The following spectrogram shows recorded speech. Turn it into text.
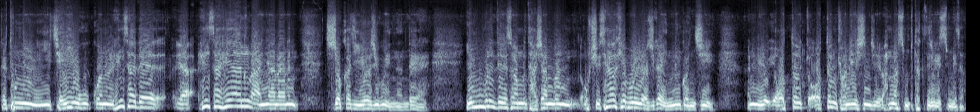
대통령이 제2요구권을 행사돼야 행사해야 하는 거 아니냐라는 지적까지 이어지고 있는데 이 부분에 대해서 한번 다시 한번 혹시 생각해 볼 여지가 있는 건지 아니면 요- 어떤 어떤 견해이신지 한 말씀 부탁드리겠습니다.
